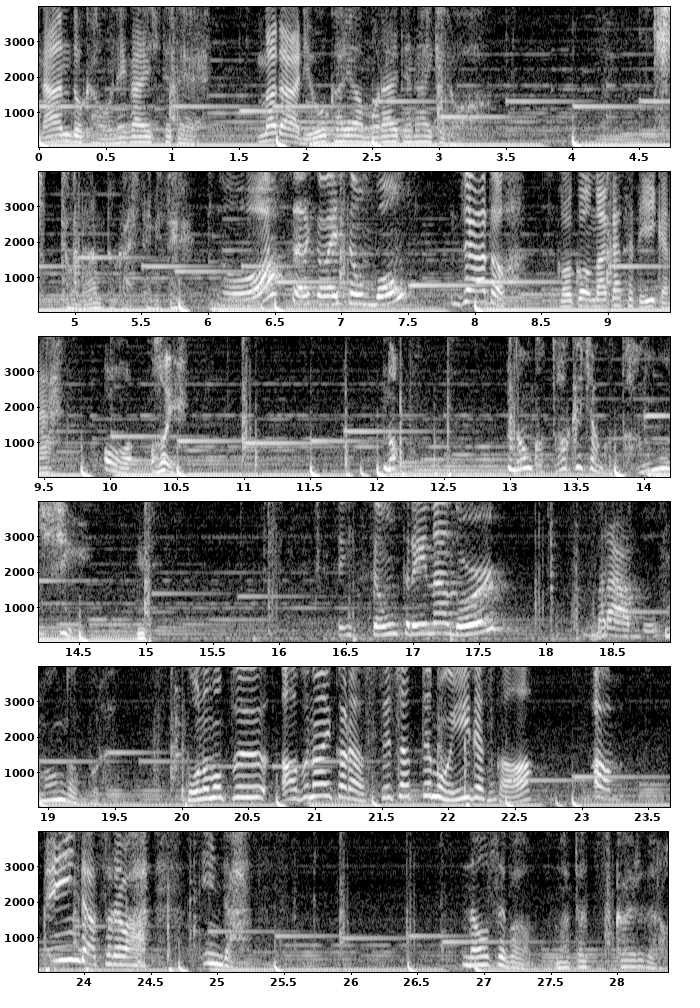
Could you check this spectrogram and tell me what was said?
何度かお願いしててまだ了解はもらえてないけどきっと何とかしてみせる。Ó, será que vai ser um bom? じゃああとここ任せていいかな。あはい。なんかタケちゃんが頼もしい。Tem que ser um treinador brabo. なんだこれ。このモップ危ないから捨てちゃってもいいですか？あいいんだそれは。いいんだ。直せばまた使えるだろう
